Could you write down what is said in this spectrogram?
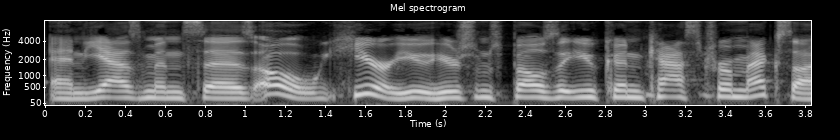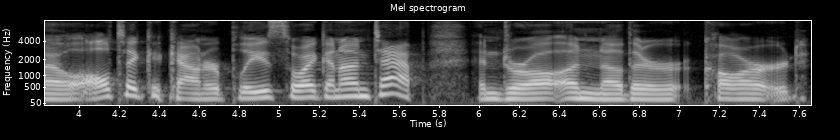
and Yasmin says, "Oh, here you here's some spells that you can cast from exile. I'll take a counter please so I can untap and draw another card."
